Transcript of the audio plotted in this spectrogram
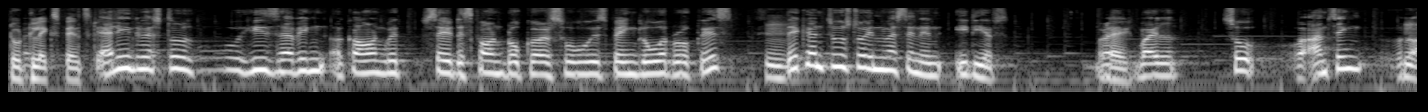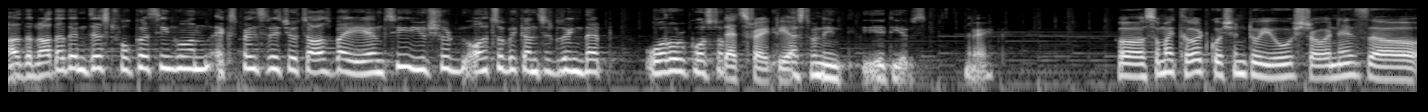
total expense. Any investor who is having account with say discount brokers who is paying lower brokerage, hmm. they can choose to invest in, in ETFs. Right. While so I'm saying hmm. rather, rather than just focusing on expense ratio charged by AMC, you should also be considering that overall cost of That's right, yeah. investment in ETFs. Right. Uh, so my third question to you, Sharwan, is uh,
